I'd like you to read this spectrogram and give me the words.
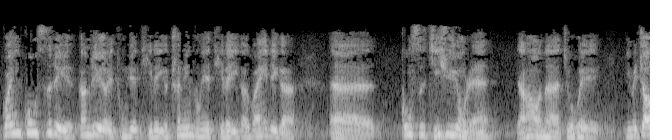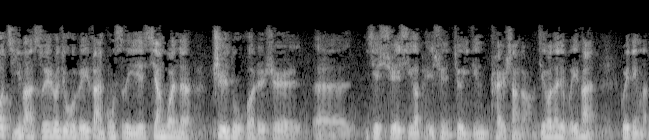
关于公司这个，刚这位同学提了一个，春林同学提了一个关于这个，呃，公司急需用人，然后呢就会因为着急嘛，所以说就会违反公司的一些相关的制度或者是呃一些学习和培训就已经开始上岗了，结果他就违反。规定了，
